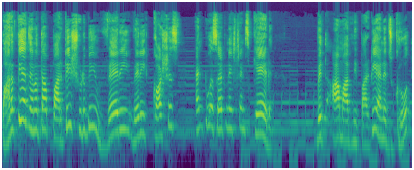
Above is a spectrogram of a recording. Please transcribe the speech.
Bharatiya Janata Party should be very, very cautious and to a certain extent scared with Aam Aadmi Party and its growth,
